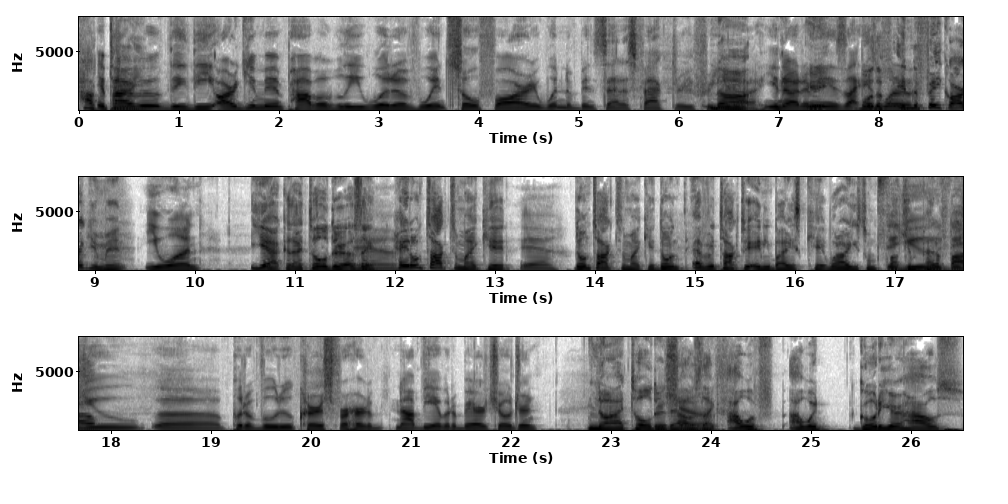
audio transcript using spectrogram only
How It dare you? the the argument probably would have went so far it wouldn't have been satisfactory for you. To, you know what I mean? It's like well, it's the, in the fake argument, you won. Yeah, because I told her I was Yeah. like, hey, don't talk to my kid. Yeah. Don't talk to my kid. Don't ever talk to anybody's kid. What are you, some fucking Did you pedophile? did you uh, put a voodoo curse for her to not be able to bear children? no, I told her You that I was should've. like, I would, I would go to your house,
